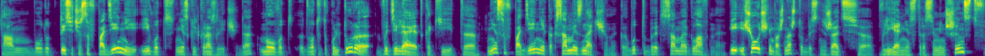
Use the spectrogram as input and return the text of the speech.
там будут тысячи совпадений и вот несколько различий, да, но вот, вот эта культура выделяет какие-то несовпадения как самые значимые, как будто бы это самое главное. И еще очень важна, чтобы снижать э, влияние стресса меньшинств,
